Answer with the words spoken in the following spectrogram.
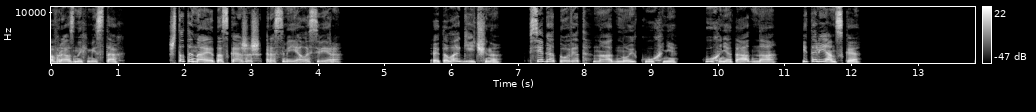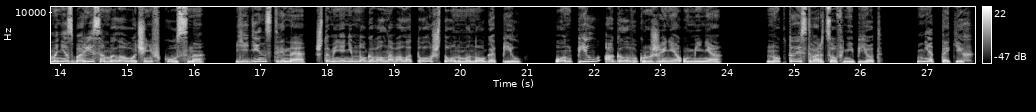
в разных местах. Что ты на это скажешь? рассмеялась Вера. Это логично. Все готовят на одной кухне. Кухня-то одна, итальянская. Мне с Борисом было очень вкусно, Единственное, что меня немного волновало то, что он много пил. Он пил, а головокружение у меня. Но кто из творцов не пьет? Нет таких,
